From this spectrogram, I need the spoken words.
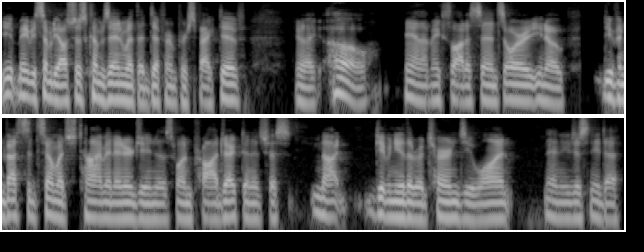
it, maybe somebody else just comes in with a different perspective. You're like, oh man, that makes a lot of sense. Or you know, you've invested so much time and energy into this one project, and it's just not giving you the returns you want, and you just need to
